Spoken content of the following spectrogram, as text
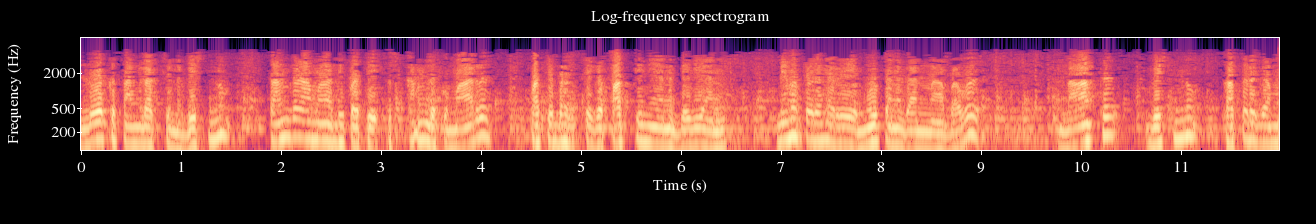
ලෝක සංරක්ෂණ විෂ්ණු සංග්‍රාමාධිපති ස්කන්ධ කුමාර පතිභක්තික පත්තිනි යන දෙවියන් මෙම පෙරහැරේ මුල්තන ගන්නා බව නාථ විෂ්ණු කතරගම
